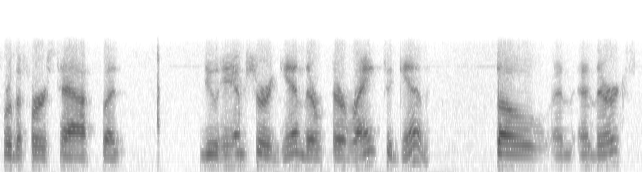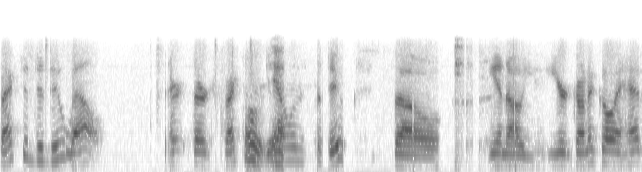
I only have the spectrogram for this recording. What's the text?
for the first half, but New Hampshire again, they're they're ranked again. So and and they're expected to do well. They're they're expected Oh, to yeah. challenge the Dukes. So, you know, you're going to go ahead.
